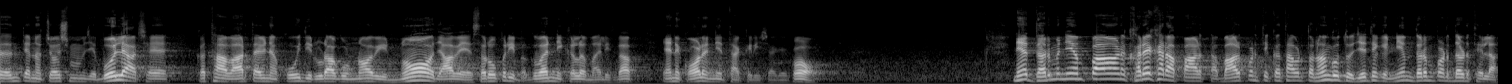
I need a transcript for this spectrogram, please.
અંત્યના ચોવીસમાં જે બોલ્યા છે, કથા વાર્તા એના કોઈ દી રૂડાગુણ ન આવી, નો જ આવે. સર્વોપરી ભગવાનની કલમ આલી બાપ, એને કોણ નેતા કરી શકે? કહો. ને ધર્મ નિયમ પણ ખરેખર પાળતા. બાળપણથી કથા વર્તન અંગ હતું, જેથી કે નિયમ ધર્મ પણ દળ થયેલા.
